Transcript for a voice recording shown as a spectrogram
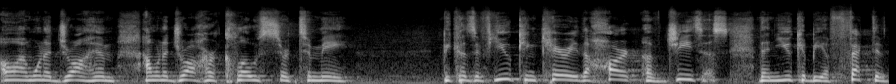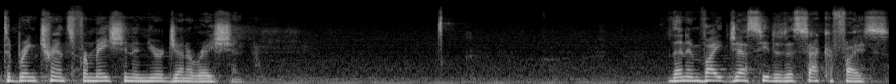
oh, I want to draw him, I want to draw her closer to me. Because if you can carry the heart of Jesus, then you can be effective to bring transformation in your generation. Then invite Jesse to the sacrifice,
